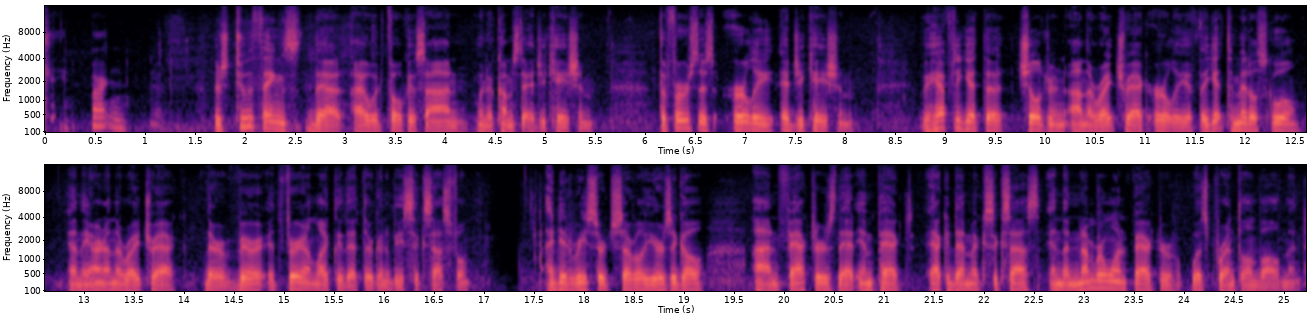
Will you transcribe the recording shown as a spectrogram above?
Okay, Martin. There's two things that I would focus on when it comes to education. The first is early education. We have to get the children on the right track early. If they get to middle school and they aren't on the right track, they're very, it's very unlikely that they're going to be successful. I did research several years ago on factors that impact academic success, and the number one factor was parental involvement.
